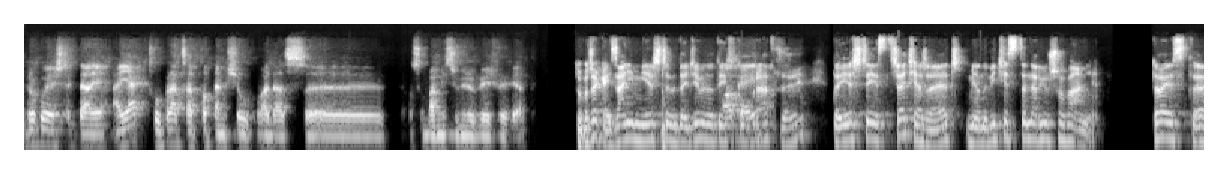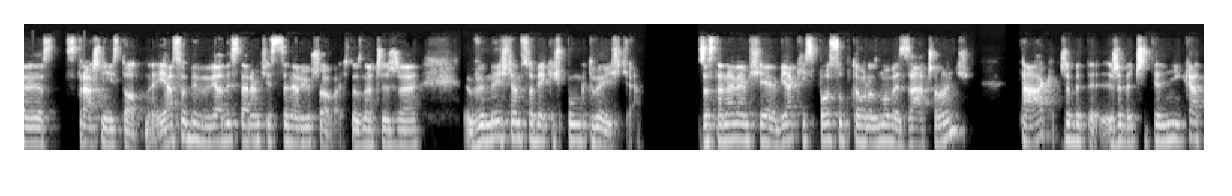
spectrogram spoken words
drukujesz i tak dalej, a jak współpraca potem się układa z e, osobami, z którymi robiłeś wywiad? To poczekaj, zanim jeszcze dojdziemy do tej okay. współpracy, to jeszcze jest trzecia rzecz, mianowicie scenariuszowanie. To jest e, strasznie istotne. Ja sobie wywiady staram się scenariuszować, to znaczy, że wymyślam sobie jakiś punkt wyjścia. Zastanawiam się, w jaki sposób tą rozmowę zacząć, tak, żeby, żeby czytelnika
